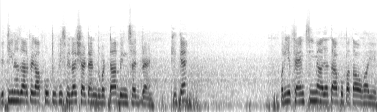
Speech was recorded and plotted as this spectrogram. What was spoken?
ये तीन हज़ार रुपये का आपको टू पीस मिला shirt and dupatta Bin Saeed brand ठीक है? और ये फैंसी में आ जाता है, आपको पता होगा ये।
